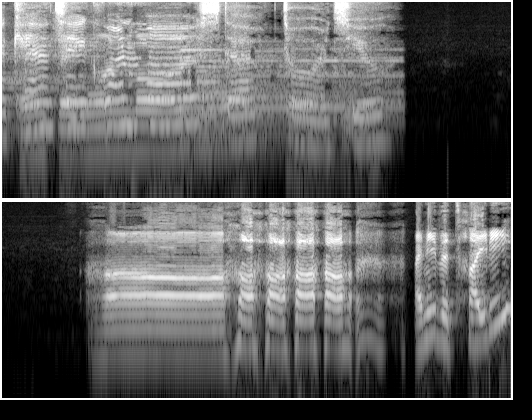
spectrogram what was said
I can't take one more step towards you. Uh, I need a tidy.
